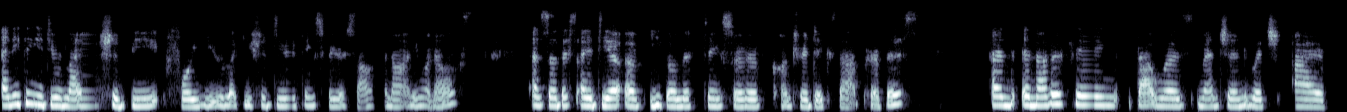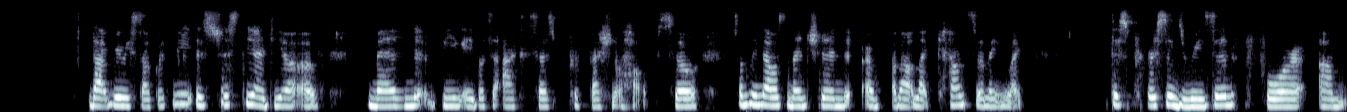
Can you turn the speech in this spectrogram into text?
anything you do in life should be for you. Like, you should do things for yourself and not anyone else. And so, this idea of ego lifting sort of contradicts that purpose. And another thing that was mentioned, which I that really stuck with me, is just the idea of men being able to access professional help. So something that was mentioned about like counseling, like this person's reason for um,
